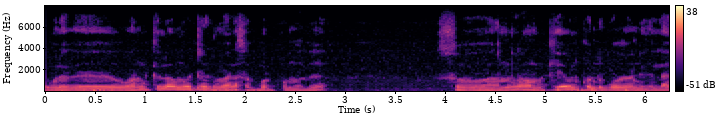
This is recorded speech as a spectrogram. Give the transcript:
உங்களுக்கு ஒன் கிலோமீட்டருக்கு மேலே சப்போர்ட் பண்ணுது. ஸோ அதனால் நம்ம கேபிள் கொண்டு போக வேண்டியதில்லை.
